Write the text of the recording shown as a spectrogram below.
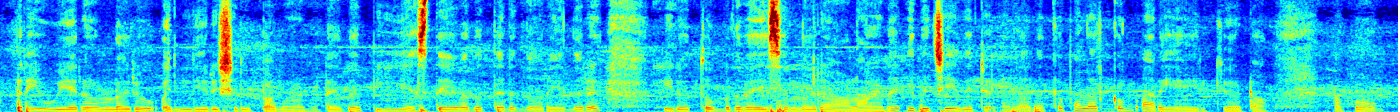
അത്രയും ഉയരമുള്ളൊരു വലിയൊരു ശില്പമാണ് കേട്ടോ ഇത്. പി. എസ്. ദേവദത്തൻ എന്ന് പറയുന്നൊരു ഇരുപത്തൊമ്പത് വയസ്സുള്ള ഒരാളാണ് ഇത് ചെയ്തിട്ടുള്ളത്. അതൊക്കെ പലർക്കും അറിയായിരിക്കും കേട്ടോ. അപ്പോൾ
